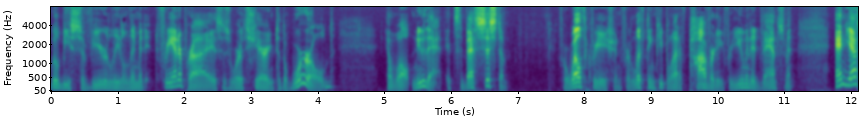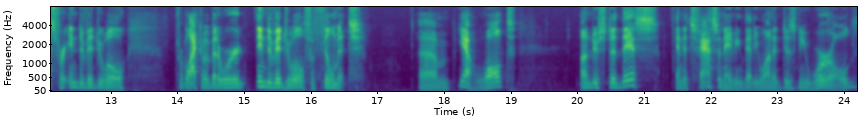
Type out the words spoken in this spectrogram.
will be severely limited. Free enterprise is worth sharing to the world, and Walt knew that. It's the best system for wealth creation, for lifting people out of poverty, for human advancement, and yes, for individual, for lack of a better word, individual fulfillment. Um, yeah, Walt understood this, and it's fascinating that he wanted Disney World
